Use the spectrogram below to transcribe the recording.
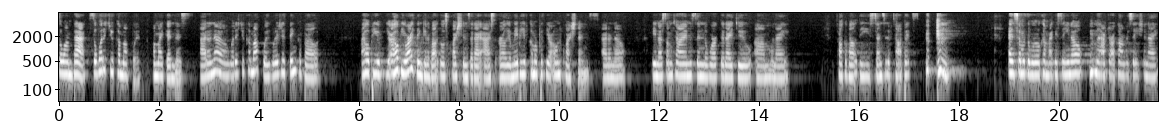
So I'm back. So what did you come up with? Oh my goodness, I don't know. What did you come up with? What did you think about? I hope you I hope you are thinking about those questions that I asked earlier. Maybe you've come up with your own questions. I don't know. You know, sometimes in the work that I do, um, when I talk about these sensitive topics, and some of them will come back and say, you know, after our conversation, I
